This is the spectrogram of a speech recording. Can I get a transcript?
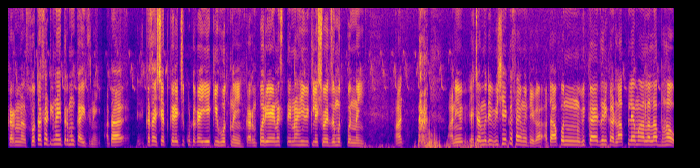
कारण स्वतःसाठी नाही तर मग काहीच नाही. आता कसं आहे शेतकऱ्याची कुठं काही एकी होत नाही. कारण पर्याय नसते नाही विकल्याशिवाय जमत पण नाही. आणि आणि ह्याच्यामध्ये विषय कसा आहे माहिती आहे का? आता आपण विकाय जरी काढला आपल्या मालाला भाव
